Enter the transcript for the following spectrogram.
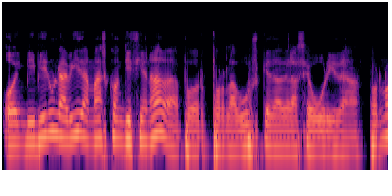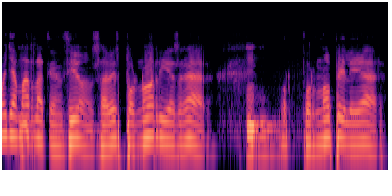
o en vivir una vida más condicionada por, por la búsqueda de la seguridad, por no llamar la atención, ¿sabes? Por no arriesgar, por, no pelear.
